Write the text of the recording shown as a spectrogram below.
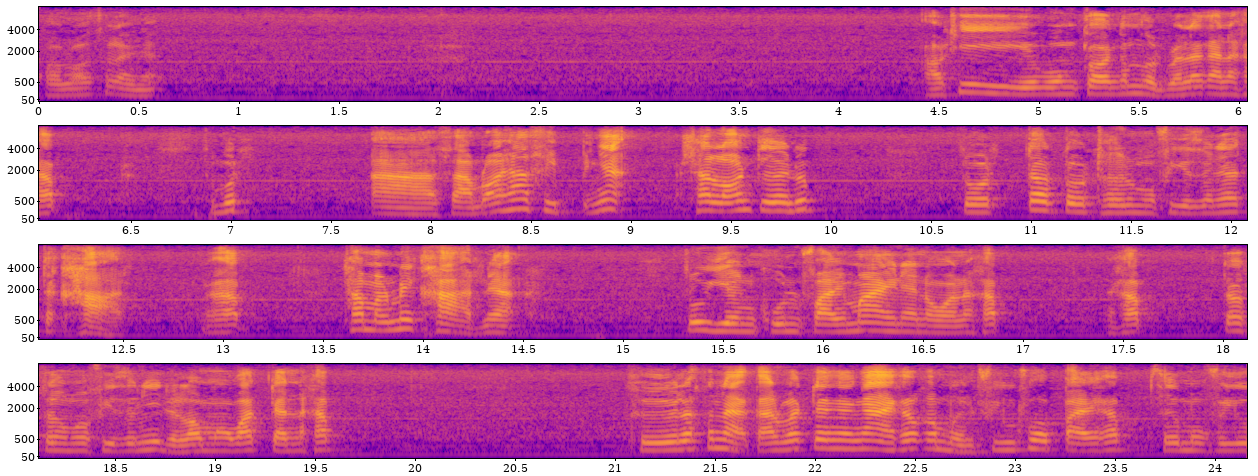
ความร้อนเท่าไหร่เนี่ย เอาที่วงจรกำหนดไว้แล้วกันนะครับ สมมติ อ่าสามร้อยห้าสิบอย่างเงี้ย ถ้าร้อนเกินปุ๊บตัวเจ้าตัวเทอร์โมฟิลตัวเนี้ยจะขาดนะครับ ถ้ามันไม่ขาดเนี่ยตู้เย็นคุณไฟไหม้แน่นอนนะครับนะครับ เจ้าเทอร์โมฟิลตัวนี้เดี๋ยวเรามาวัดกันนะครับ คือลักษณะการวัดก็ง่ายๆครับก็เหมือนฟิลทั่วไปครับเทอร์โมฟิล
